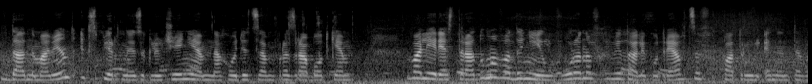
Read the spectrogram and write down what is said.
В данный момент экспертное заключение находится в разработке. Валерия Стародумова, Даниил Воронов, Виталий Кудрявцев, Патруль ННТВ.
